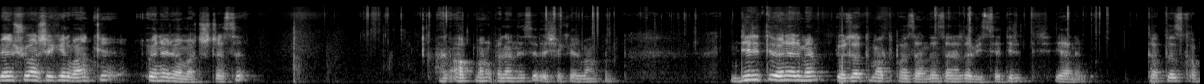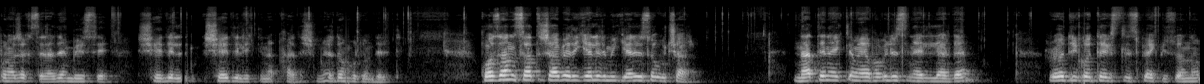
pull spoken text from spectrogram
ben şu an Şekerbank'ı öneriyorum açıkçası. Hani Akbank falan neyse de Şekerbank'ın. Dirit'i önermem. Göz atım altı pazarında zararda bir hisse. Dirit yani tahtası kapanacak hisselerden birisi. Şeydil, şeydilikli kardeşim. Nereden buldun Dirit? Kozan'ın satış haberi gelir mi? Gelirse uçar. Naten ekleme yapabilirsin 50'lerden. Rodrigo Textil Spek bir sonra.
